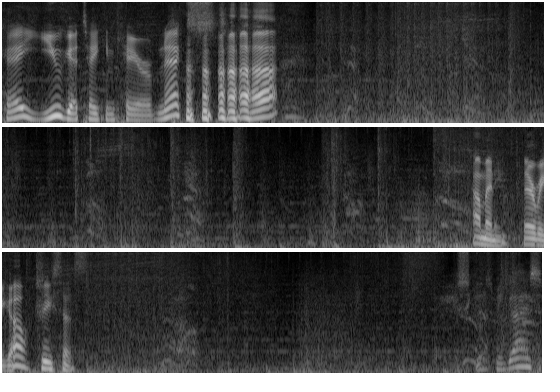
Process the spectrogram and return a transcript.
Okay, you get taken care of next. how many? There we go. Jesus. excuse me, guys.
